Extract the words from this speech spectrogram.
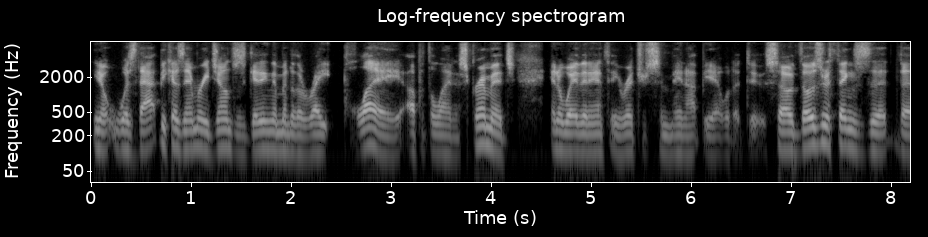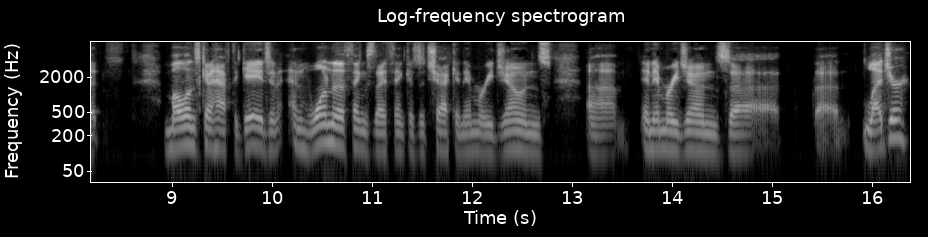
you know, was that because Emory Jones was getting them into the right play up at the line of scrimmage in a way that that Anthony Richardson may not be able to do. So those are things that that Mullen's going to have to gauge. And and one of the things that I think is a check in Emory Jones um, in Emory Jones uh, uh, ledger.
